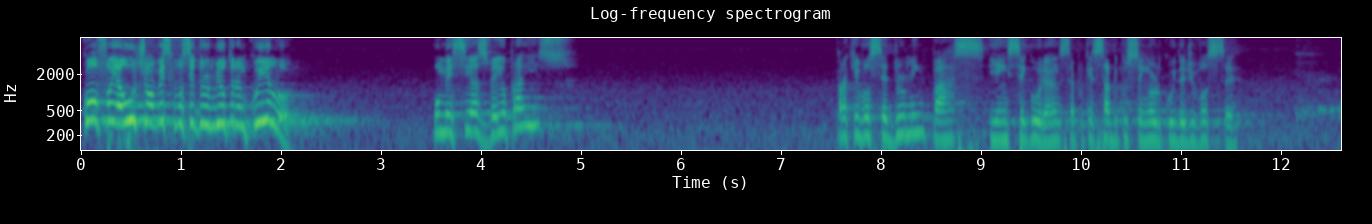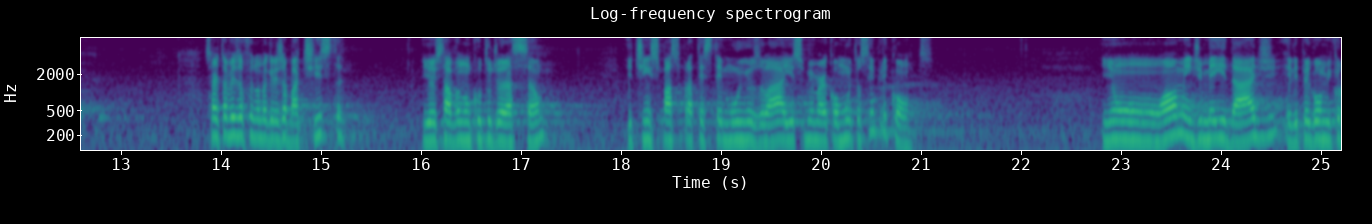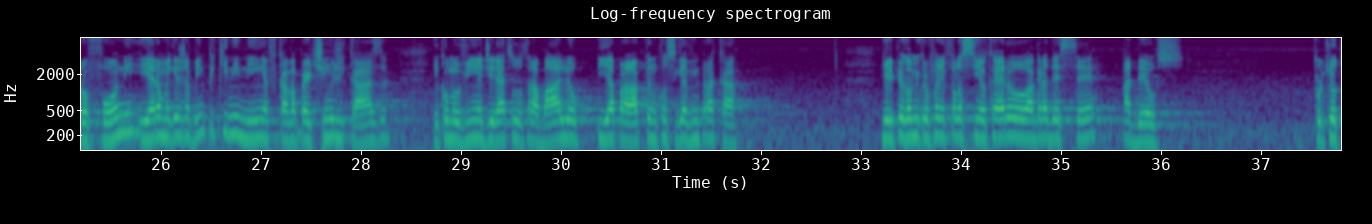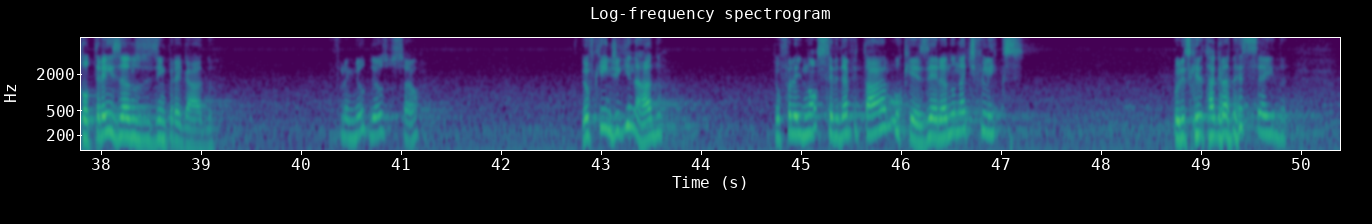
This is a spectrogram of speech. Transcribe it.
Qual foi a última vez que você dormiu tranquilo? O Messias veio para isso. Para que você durma em paz e em segurança, porque sabe que o Senhor cuida de você. Certa vez eu fui numa igreja batista e eu estava num culto de oração e tinha espaço para testemunhos lá, e isso me marcou muito, eu sempre conto e um homem de meia idade, ele pegou o microfone e era uma igreja bem pequenininha, ficava pertinho de casa. E como eu vinha direto do trabalho, eu ia para lá porque eu não conseguia vir para cá. E ele pegou o microfone e falou assim: Eu quero agradecer a Deus, porque eu estou três anos desempregado. Eu falei: Meu Deus do céu. Eu fiquei indignado. Eu falei: Nossa, ele deve estar tá, o quê? Zerando Netflix. Por isso que ele está agradecendo.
